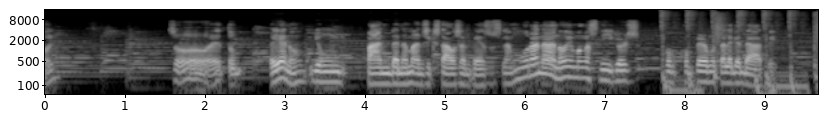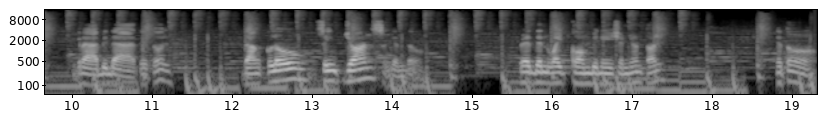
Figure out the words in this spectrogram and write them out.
tol. So, ito, ayan oh, yung Panda naman, 6,000 pesos lang. Mura na, no? Yung mga sneakers, compare mo talaga dati. Grabe dati, tol. Dunk Low, St. John's, ang ganda oh. Red and white combination yon tol. Ito,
